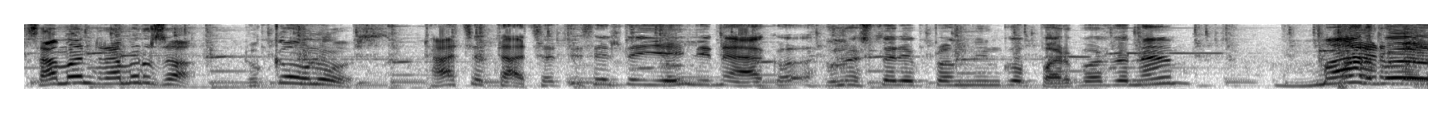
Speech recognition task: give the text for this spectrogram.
सामान राम्रो छ ढुक्क हुनुहोस्। थाहा छ थाहा छ। त्यसैले त यही लिन आएको। गुणस्तरीय प्लम्बिङको भरपर्दो नाम मार्बल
